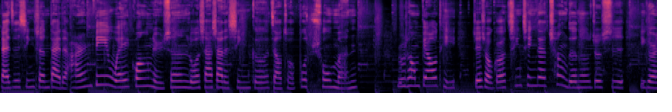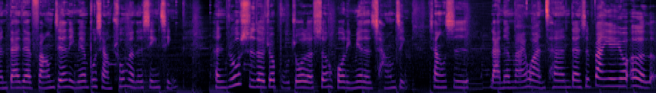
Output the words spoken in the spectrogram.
来自新生代的 R&B 微光女生罗莎莎的新歌叫做《不出门》。如同标题，这首歌轻轻在唱的呢，就是一个人待在房间里面不想出门的心情，很如实的就捕捉了生活里面的场景，像是懒得买晚餐，但是半夜又饿了，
